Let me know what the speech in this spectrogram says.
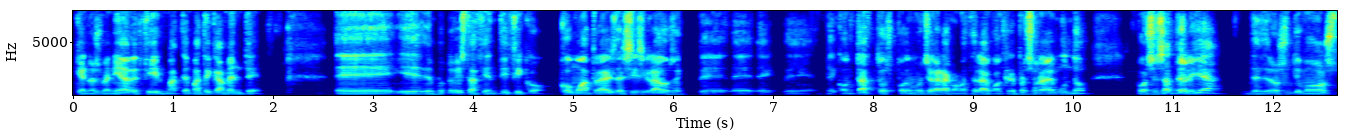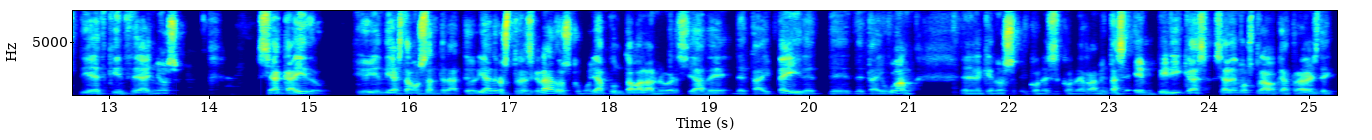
que nos venía a decir matemáticamente eh, y desde un punto de vista científico cómo a través de seis grados de contactos podemos llegar a conocer a cualquier persona del mundo, pues esa teoría desde los últimos 10, 15 años se ha caído. Y hoy en día estamos ante la teoría de los tres grados, como ya apuntaba la Universidad de, Taipei, de, Taiwán, en el que con, herramientas empíricas se ha demostrado que a través de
